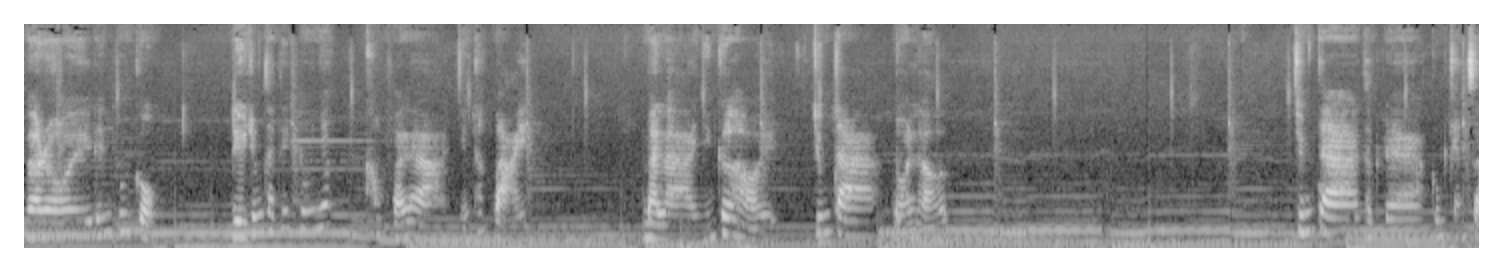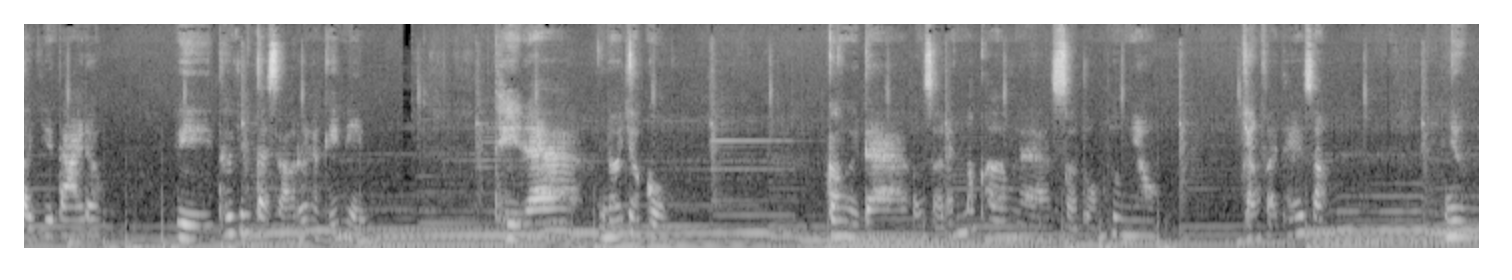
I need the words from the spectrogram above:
Và rồi đến cuối cùng, điều chúng ta tiếc nuối nhất không phải là những thất bại, mà là những cơ hội chúng ta bỏ lỡ. Chúng ta thật ra cũng chẳng sợ chia tay đâu. Vì thứ chúng ta sợ đó là kỷ niệm. Thì ra, nói cho cùng, con người ta vẫn sợ đánh mất hơn là sợ tổn thương nhau. Chẳng phải thế sao? Nhưng,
